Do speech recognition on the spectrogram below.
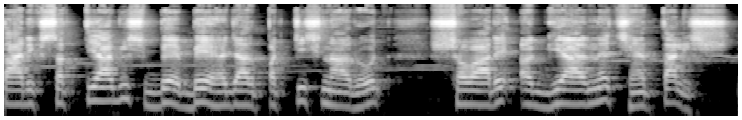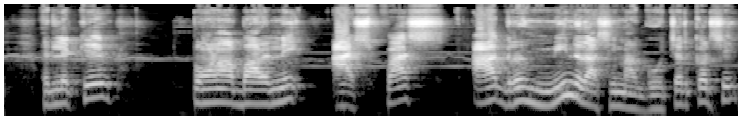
તારીખ સત્યાવીસ બે બે હજાર પચીસના રોજ સવારે અગિયારને છેતાલીસ, એટલે કે પોણા બારની આસપાસ આ ગ્રહ મીન રાશિમાં ગોચર કરશે,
